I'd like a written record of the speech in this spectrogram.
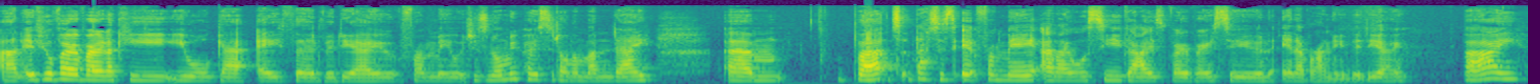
And if you're very, very lucky, you will get a third video from me, which is normally posted on a Monday. Um, but that is it from me and I will see you guys very, very soon in a brand new video. Bye!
